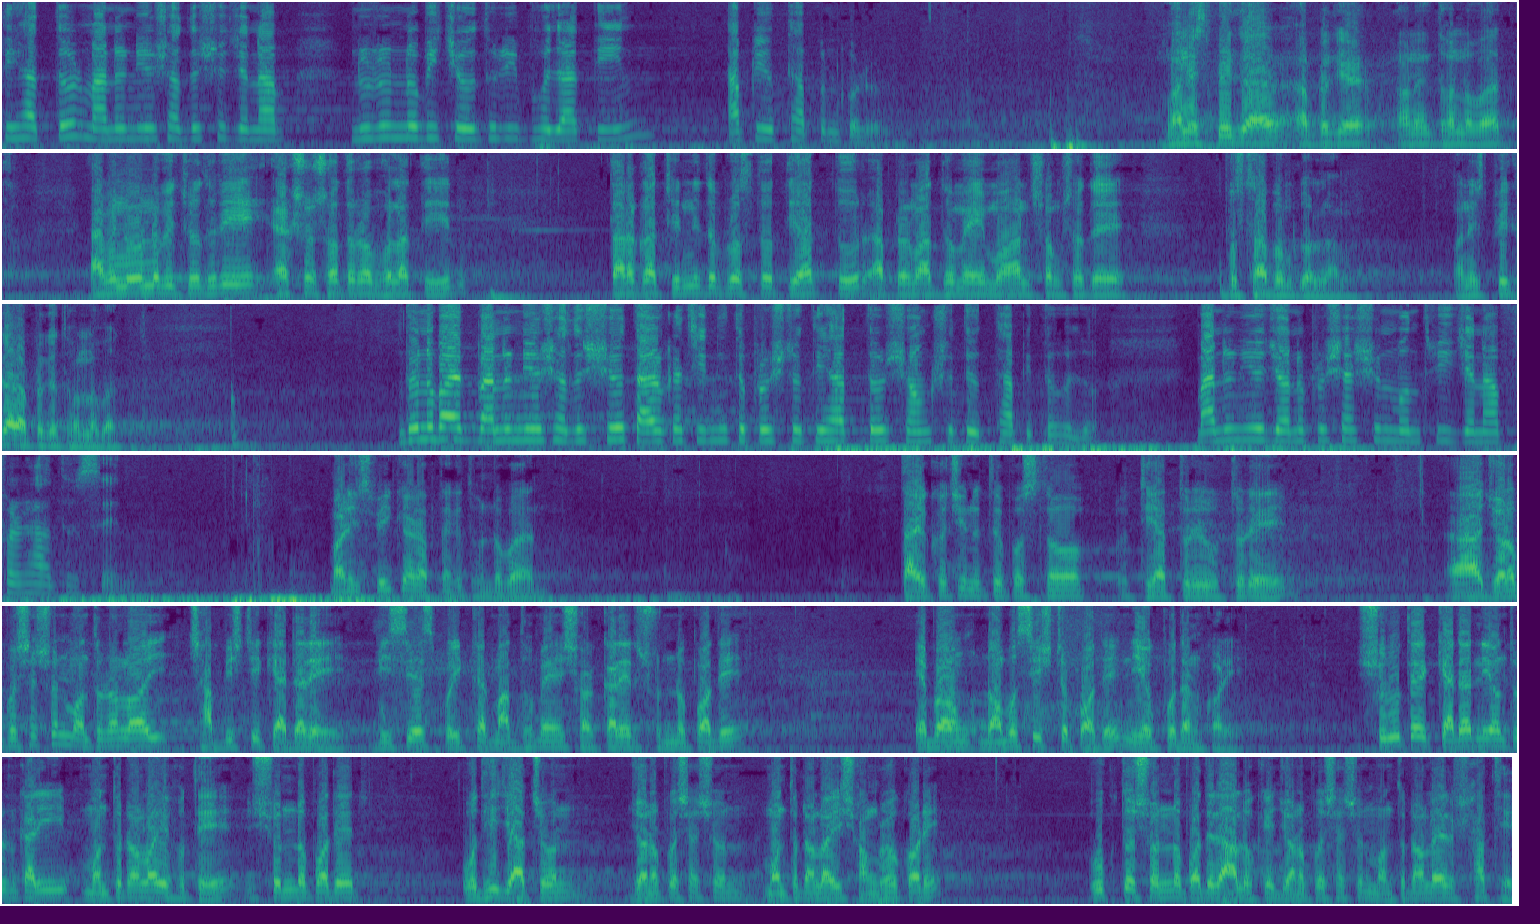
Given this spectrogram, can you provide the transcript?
তিহাত্তর মাননীয় সদস্য জনাব নুরুন নবী চৌধুরী ভোলা তিন আপনি উত্থাপন করুন। মানে স্পিকার আপনাকে অনেক ধন্যবাদ। আমি নুরনবী চৌধুরী একশো সতেরো ভোলা তিন তারকা চিহ্নিত প্রস্তুত তিয়াত্তর আপনার মাধ্যমে এই মহান সংসদে উপস্থাপন করলাম। মানে স্পিকার আপনাকে ধন্যবাদ। ধন্যবাদ মাননীয় সদস্য। তারকা চিহ্নিত প্রশ্ন তিহাত্তর সংসদে উত্থাপিত হল। মাননীয় জনপ্রশাসন মন্ত্রী জনাব ফরহাদ হোসেন। মাননীয় স্পিকার, আপনাকে ধন্যবাদ। তারকচিহ্নিত প্রশ্ন তিয়াত্তরের উত্তরে জনপ্রশাসন মন্ত্রণালয় ছাব্বিশটি ক্যাডারে বিসিএস পরীক্ষার মাধ্যমে সরকারের শূন্য পদে এবং নবসৃষ্ট পদে নিয়োগ প্রদান করে। শুরুতে ক্যাডার নিয়ন্ত্রণকারী মন্ত্রণালয় হতে শূন্য পদের অধিযাচন জনপ্রশাসন মন্ত্রণালয় সংগ্রহ করে। উক্ত শূন্য পদের আলোকে জনপ্রশাসন মন্ত্রণালয়ের সাথে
